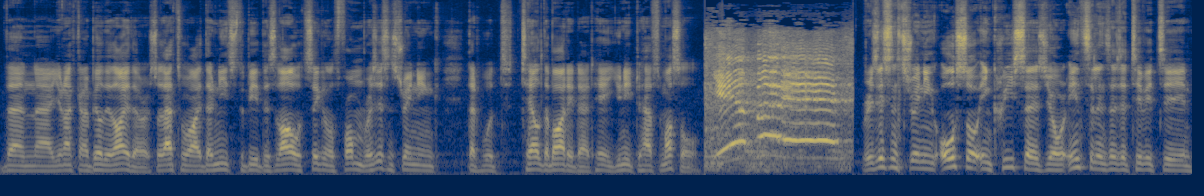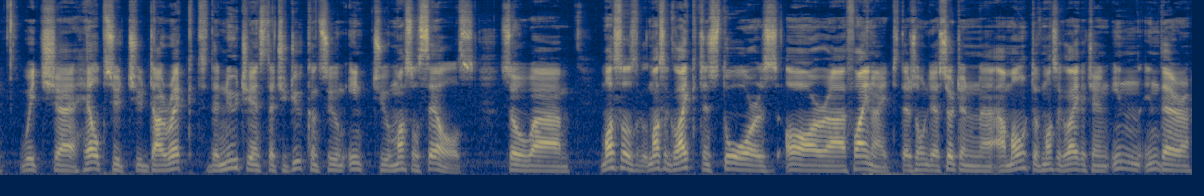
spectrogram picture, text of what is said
then uh, you're not going to build it either. So that's why there needs to be this loud signal from resistance training that would tell the body that, hey, you need to have some muscle. Yeah, buddy! Resistance training also increases your insulin sensitivity, which uh, helps you to direct the nutrients that you do consume into muscle cells. So um, muscles, muscle glycogen stores are uh, finite. There's only a certain uh, amount of muscle glycogen in, in there,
